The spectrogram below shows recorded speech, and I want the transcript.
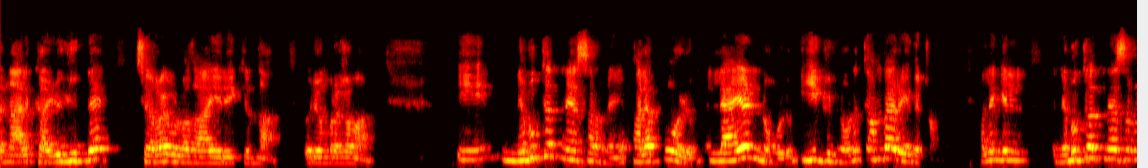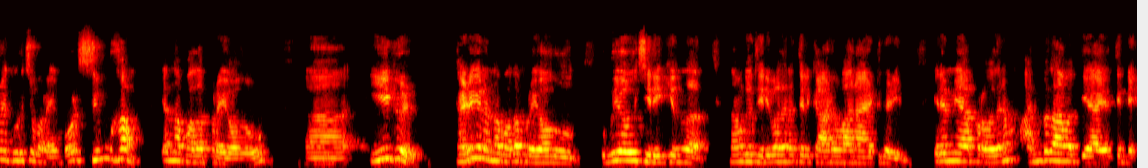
എന്നാൽ കഴുകിന്റെ ചിറകുള്ളതായിരിക്കുന്ന ഒരു മൃഗമാണ്. ഈ നെബുക്കത് നെസറിനെ പലപ്പോഴും ലയണിനോടും ഈഗിളിനോടും കമ്പയർ ചെയ്തിട്ടുണ്ട്. അല്ലെങ്കിൽ നെബുക്കത് നെസറിനെ കുറിച്ച് പറയുമ്പോൾ സിംഹം എന്ന പദപ്രയോഗവും ഈഗിൾ കഴുകൻ എന്ന പദപ്രയോഗവും ഉപയോഗിച്ചിരിക്കുന്നത് നമുക്ക് തിരുവചനത്തിൽ കാണുവാനായിട്ട് കഴിയും. ഇരമ്യ പ്രവചനം അൻപതാം അധ്യായത്തിന്റെ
